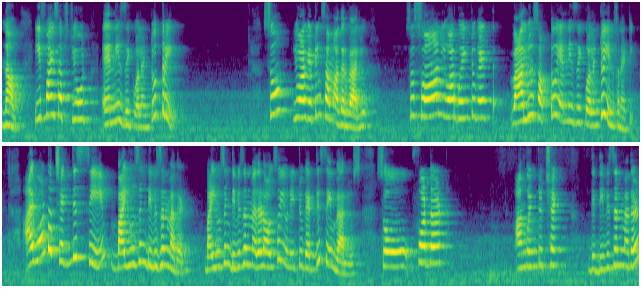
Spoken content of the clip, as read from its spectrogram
Now, if I substitute n is equivalent to 3. So, you are getting some other value. So, so on you are going to get values up to n is equivalent to infinity. I want to check this same by using division method. By using division method also you need to get the same values. So, for that I am going to check the division method.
